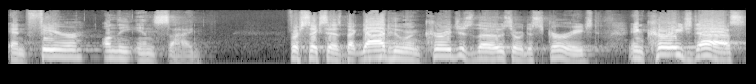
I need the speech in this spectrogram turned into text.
and fear on the inside. Verse 6 says, But God, who encourages those who are discouraged, encouraged us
